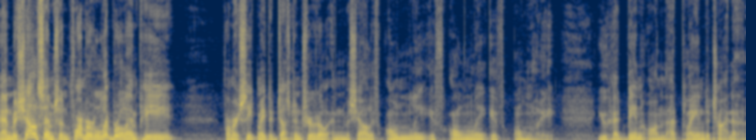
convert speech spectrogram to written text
And Michelle Simson, former Liberal MP, former seatmate to Justin Trudeau. And Michelle, if only, if only, if only you had been on that plane to China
